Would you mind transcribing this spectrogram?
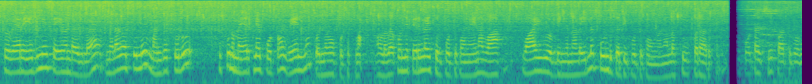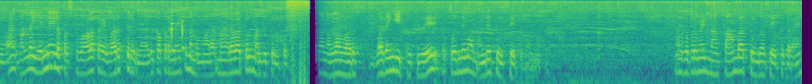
இப்போ வேறு எதுவுமே செய்ய வேண்டாம் இதில். மிளகாத்தூள் மஞ்சத்தூள் உப்பு நம்ம ஏற்கனவே போட்டோம். வேணும்னா கொஞ்சமாக போட்டுக்கலாம். அவ்வளோதான் கொஞ்சம் பெருங்காயத்தூள் போட்டுக்கோங்க. ஏன்னா வா வாயு அப்படிங்கிறனால இல்லை பூண்டு தட்டி போட்டுக்கோங்க. நல்லா சூப்பராக இருக்கும். போட்டாச்சு பார்த்துக்கோங்க. நல்லா எண்ணெயில் ஃபஸ்ட்டு வாழைக்காயை வறுத்துருங்க. அதுக்கப்புறமேட்டு நம்ம ம மிளகாத்தூள் மஞ்சத்தூள் போட்டு. நல்லா வறு வதங்கிட்டு இருக்குது இப்போ கொஞ்சமாக மஞ்சத்தூள் சேர்த்துக்கோங்க. அதுக்கப்புறமேட்டு நான் சாம்பார் தூள் தான் சேர்த்துக்கிறேன்.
